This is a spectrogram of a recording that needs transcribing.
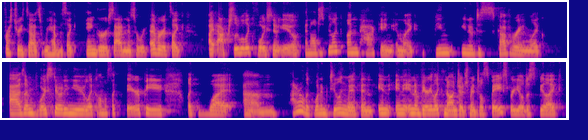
frustrates us, or we have this like anger or sadness or whatever, it's like I actually will like voice note you and I'll just be like unpacking and like being, you know, discovering like as I'm voice noting you, like almost like therapy, like what um I don't know, like what I'm dealing with and in in in a very like non-judgmental space where you'll just be like,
